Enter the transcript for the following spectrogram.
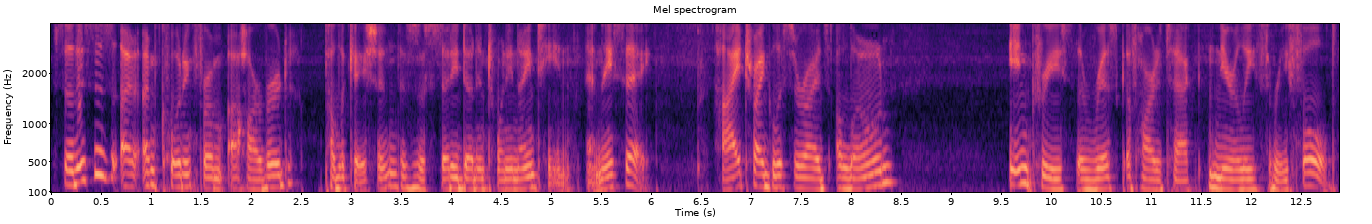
So, this is, I'm quoting from a Harvard publication. This is a study done in 2019, and they say high triglycerides alone increase the risk of heart attack nearly threefold.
